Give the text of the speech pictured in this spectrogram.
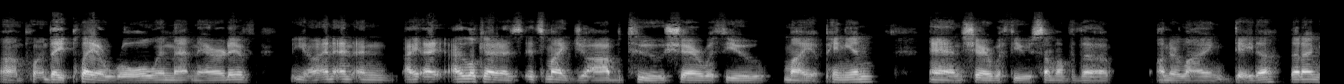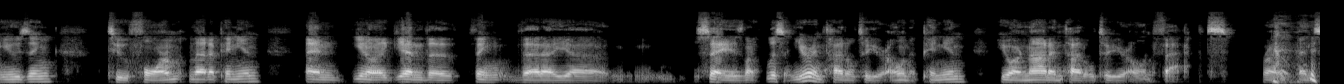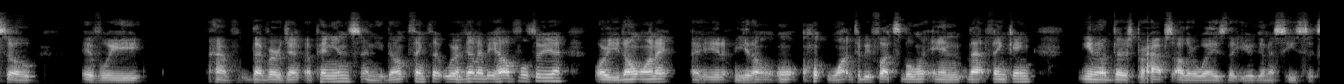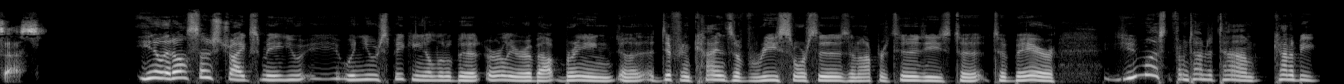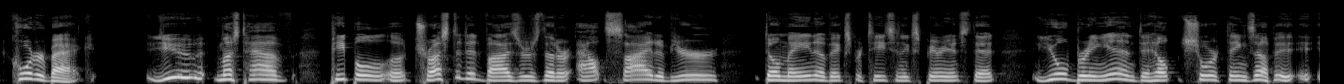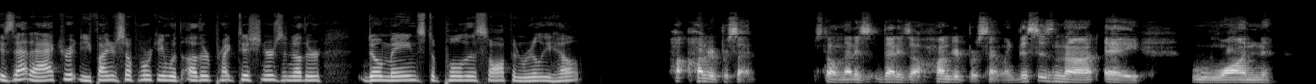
um, they play a role in that narrative you know and and and I, I, I look at it as it's my job to share with you my opinion and share with you some of the underlying data that i'm using to form that opinion. And you know again the thing that i uh, say is like listen you're entitled to your own opinion. You are not entitled to your own facts right? And so if we have divergent opinions and you don't think that we're going to be helpful to you or you don't want it uh, you, don't want to be flexible in that thinking you know there's perhaps other ways that you're going to see success. You know it also strikes me you when you were speaking a little bit earlier about bringing uh, different kinds of resources and opportunities to to bear you must from time to time kind of be quarterback you must have people, uh, trusted advisors that are outside of your domain of expertise and experience that you'll bring in to help shore things up. Is that accurate? Do you find yourself working with other practitioners and other domains to pull this off and really help? Hundred percent, Stone. That is that is a hundred percent. Like this is not a one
